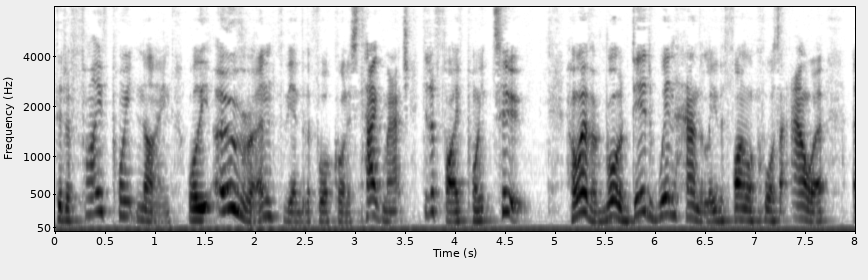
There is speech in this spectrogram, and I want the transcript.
did a 5.9, while the overrun for the end of the Four Corners tag match did a 5.2. However, Raw did win handily the final quarter hour uh,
